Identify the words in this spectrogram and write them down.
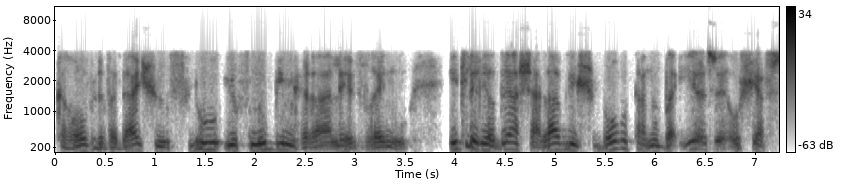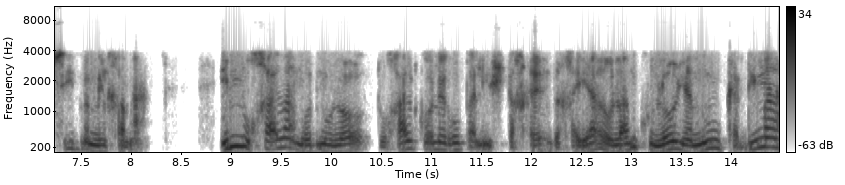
קרוב לוודאי שיופנו במהרה לעברנו. היטלר יודע שעליו לשבור אותנו באי הזה או שיפסיד במלחמה. אם נוכל לעמוד מולו, תוכל כל אירופה להשתחרר וחיי העולם כולו ינועו קדימה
